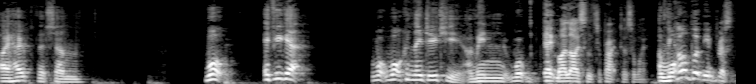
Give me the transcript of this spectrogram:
I, I hope that um, what if you get what what can they do to you? I mean, what, Take my license to practice away. And they what- can't put me in prison.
